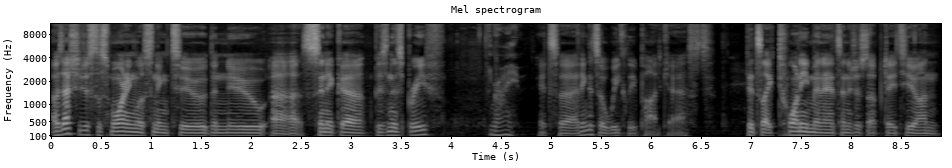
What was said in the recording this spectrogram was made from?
I was actually just this morning listening to the new uh, Sinica Business Brief. Right. It's a, I think it's a weekly podcast. It's like 20 minutes and it just updates you on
